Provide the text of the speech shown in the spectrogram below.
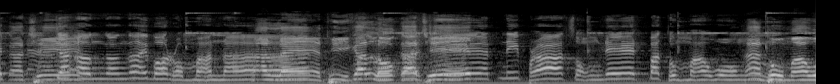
ษโลกาเชษจะเอิงเอิงเอ้ยบรมมานาถแลที่กันโลกาเชษนี่พระทรงเดชปฐุมาวงศ์อาทุมาว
